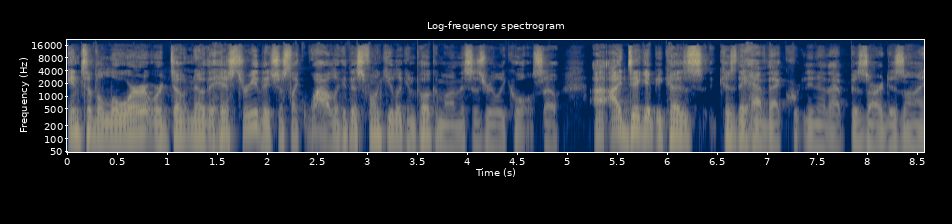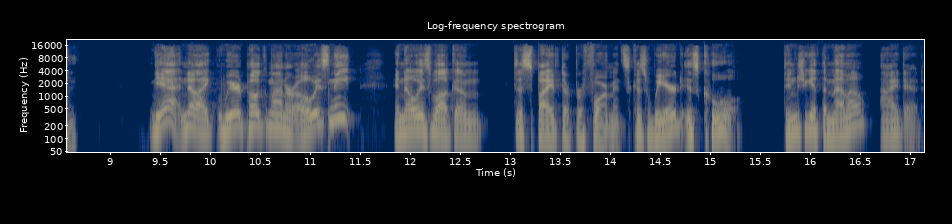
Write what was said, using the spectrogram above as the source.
into the lore or don't know the history. They're just like, wow, look at this funky looking Pokemon. This is really cool. So I, I dig it because because they have that you know that bizarre design. Yeah, no, like weird Pokemon are always neat and always welcome despite their performance because weird is cool. Didn't you get the memo? I did.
